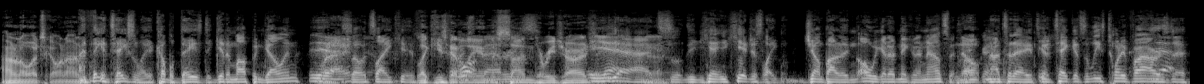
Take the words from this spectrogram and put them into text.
I don't know what's going on. I think it takes him like a couple days to get him up and going. Yeah. So it's like if, like he's got to lay in the batteries. sun to recharge. Yeah. yeah, It's, you can't you can't just like jump out of and oh we got to make an announcement. No, Program. not today. It's going to take us at least 24 hours Yeah. to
